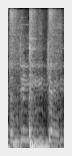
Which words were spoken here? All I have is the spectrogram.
the DJ.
